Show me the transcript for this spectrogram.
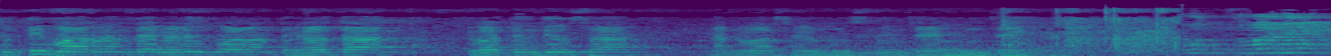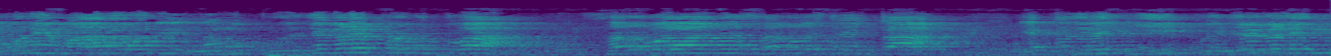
ಚುತಿ ಬಾರದಂತೆ ನಡೆದುಕೊಳ್ಳ ಅಂತ ಹೇಳ್ತಾ ಇವತ್ತಿನ ದಿವಸ ನನ್ನ ವಾಸ ಮುಗಿಸ್ತೀನಿ. ಜೈ ಹಿಂದ್, ಜೈ ನಮ್ಮ ಪ್ರಜೆಗಳೇ ಪ್ರಭುತ್ವ. ಸರ್ವಾದ ಸರ್ವಶ್ರೇಷ್ಠ. ಯಾಕಂದ್ರೆ ಈ ಪ್ರಜೆಗಳಿಂದ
